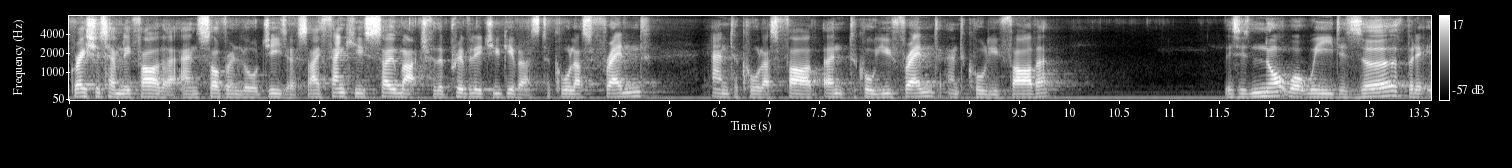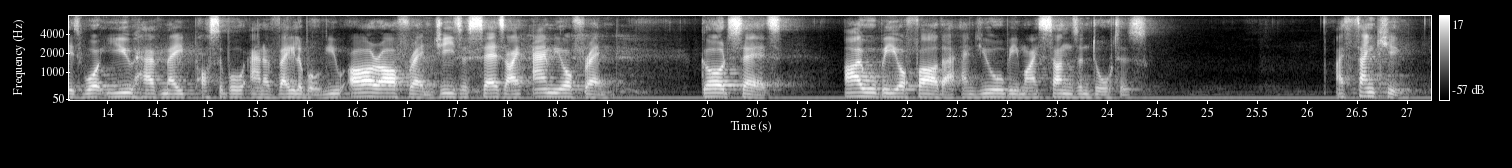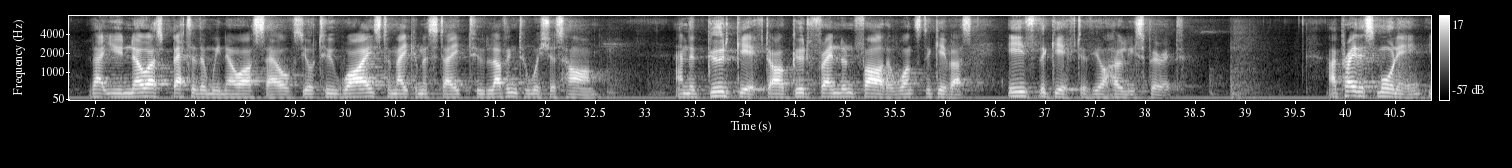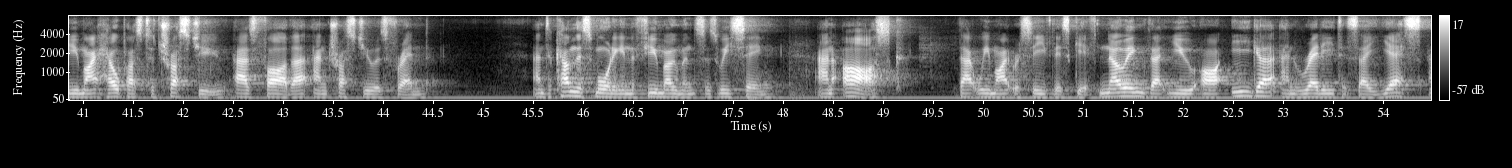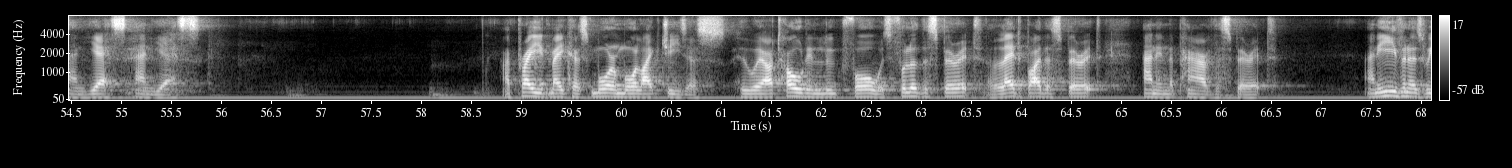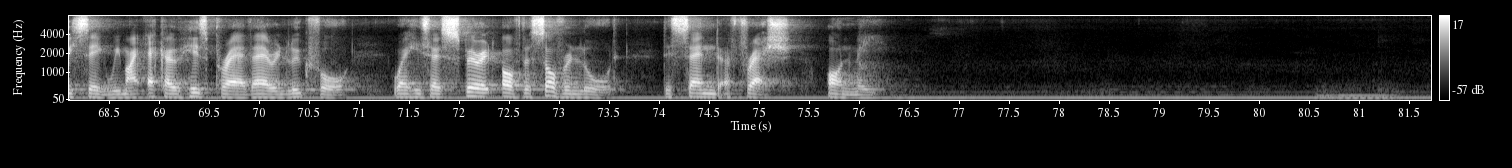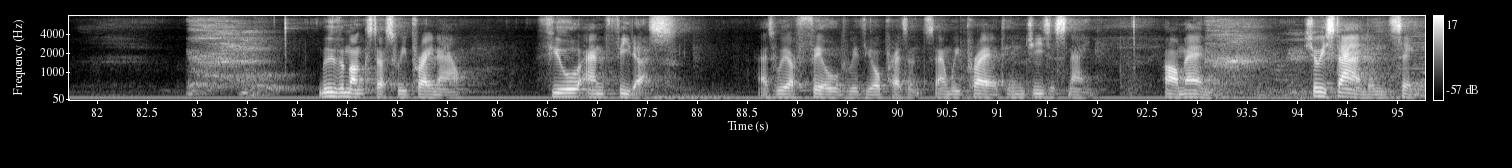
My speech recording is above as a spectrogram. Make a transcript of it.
Gracious Heavenly Father and Sovereign Lord Jesus, I thank you so much for the privilege you give us to call us friend and to call us father and to call you friend and to call you father. This is not what we deserve, but it is what you have made possible and available. You are our friend. Jesus says, I am your friend. God says, I will be your father and you will be my sons and daughters. I thank you that you know us better than we know ourselves. You're too wise to make a mistake, too loving to wish us harm. And the good gift our good friend and Father wants to give us is the gift of your Holy Spirit. I pray this morning you might help us to trust you as Father and trust you as friend. And to come this morning in the few moments as we sing and ask that we might receive this gift, knowing that you are eager and ready to say yes and yes and yes I pray you'd make us more and more like Jesus, who we are told in Luke 4 was full of the Spirit, led by the Spirit, and in the power of the Spirit. And even as we sing, we might echo his prayer there in Luke 4, where he says, Spirit of the sovereign Lord, descend afresh on me. Move amongst us, we pray now. Fuel and feed us as we are filled with your presence. And we pray it in Jesus' name. Amen. Shall we stand and sing?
